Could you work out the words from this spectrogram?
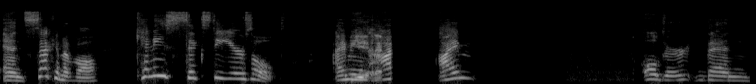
And second of all, Kenny's 60 years old. I mean, Yeah. I, I'm older than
